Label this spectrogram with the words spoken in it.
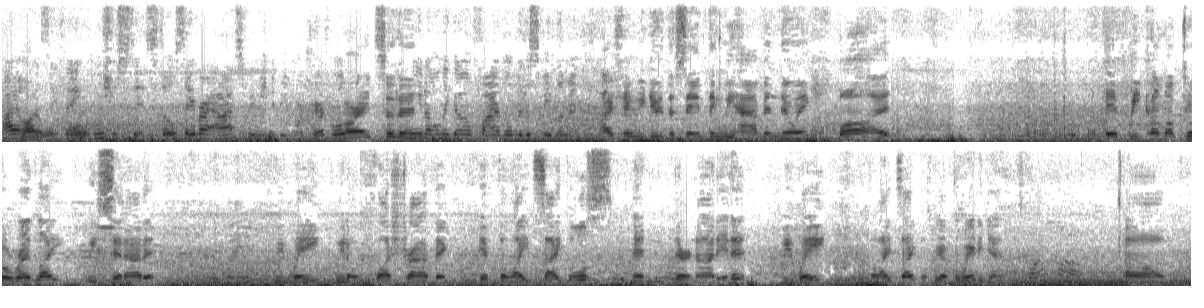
I honestly think it. we should st- still save our ass. We need to be more careful. All right, so then we need to only go five over the speed limit. I say we do the same thing we have been doing, but if we come up to a red light, we sit at it, we wait, we don't flush traffic. If the light cycles and they're not in it, we wait. The light cycles, we have to wait again. Um,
